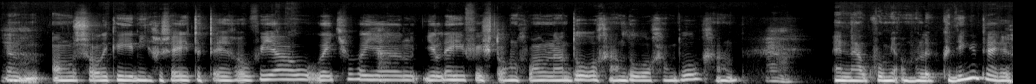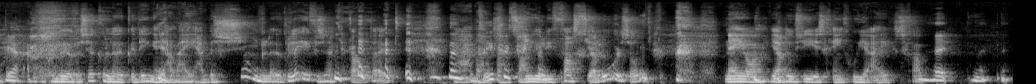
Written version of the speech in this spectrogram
En anders had ik hier niet gezeten tegenover jou. Weet je wel, je, je leven is dan gewoon aan doorgaan, doorgaan, doorgaan. Ja. En nou kom je allemaal leuke dingen tegen. Ja, Er gebeuren zulke leuke dingen. Ja, wij hebben zo'n leuk leven, zeg ik altijd. Nou, ja, dat zijn jullie vast jaloers op. Nee hoor, jaloezie is geen goede eigenschap. nee, nee, nee.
